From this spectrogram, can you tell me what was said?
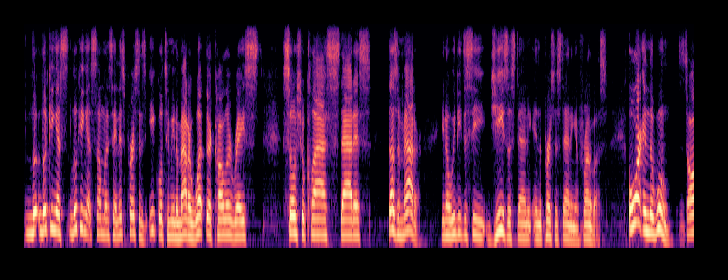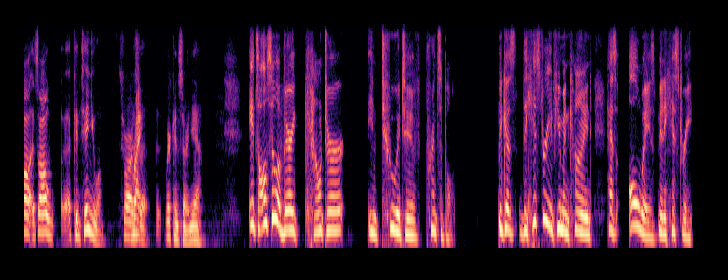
lo- looking at looking at someone and saying this person is equal to me, no matter what their color, race, social class, status, doesn't matter. You know, we need to see Jesus standing in the person standing in front of us or in the womb. It's all it's all a continuum as far as right. the, we're concerned. Yeah. It's also a very counterintuitive principle because the history of humankind has always been a history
